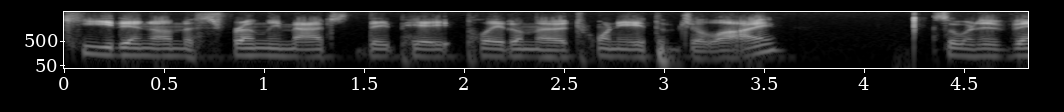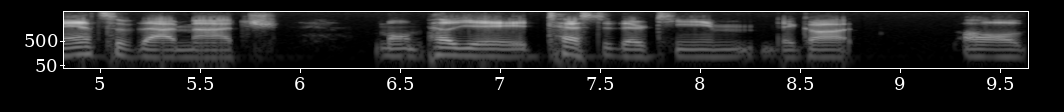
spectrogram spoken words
keyed in on this friendly match they pay, played on the 28th of July. So, in advance of that match, Montpellier tested their team. They got all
